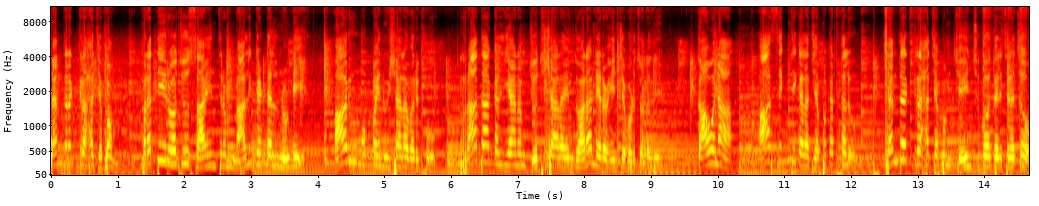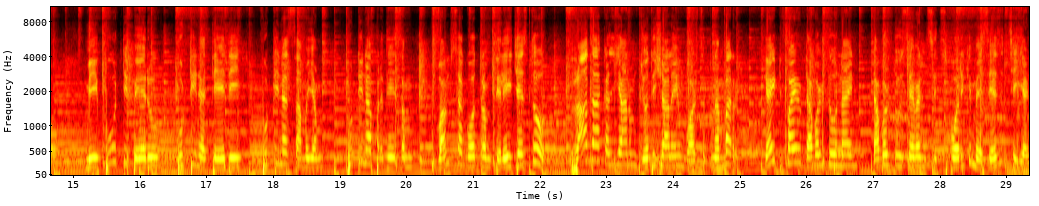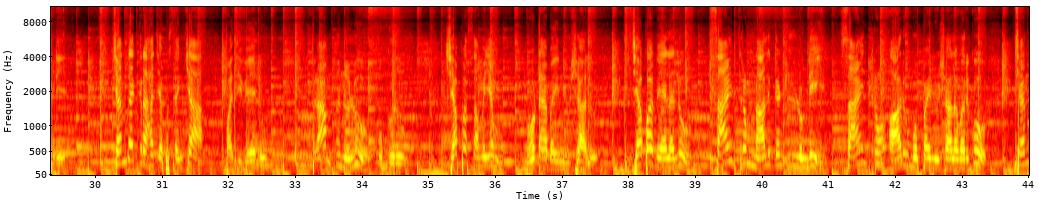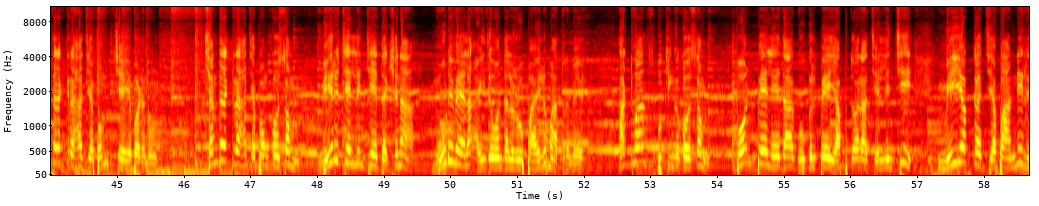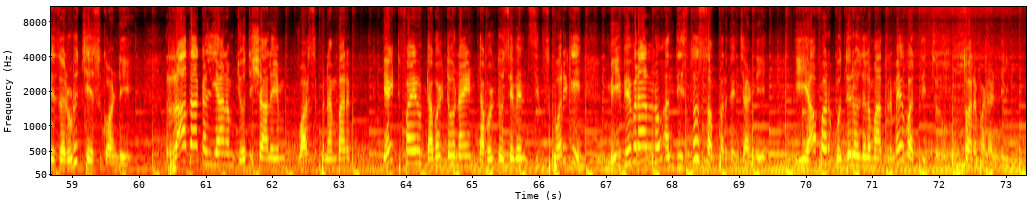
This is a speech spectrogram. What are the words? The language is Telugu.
చంద్రగ్రహ జపం ప్రతిరోజు సాయంత్రం నాలుగు గంటల నుండి ఆరు ముప్పై నిమిషాల వరకు రాధా కళ్యాణం జ్యోతిషాలయం ద్వారా నిర్వహించబడుతున్నది. కావున ఆసక్తి గల జపకర్తలు చంద్రగ్రహ జపం చేయించుకోదలిచినచో మీ పూర్తి పేరు పుట్టిన తేదీ పుట్టిన సమయం పుట్టిన ప్రదేశం వంశగోత్రం తెలియజేస్తూ Radha Kalyanam Jyothishalayam WhatsApp number eight five double two nine double two seven six ఫోర్కి మెసేజ్ చేయండి. చంద్రగ్రహ జప సంఖ్య పదివేలు. బ్రాహ్మణులు ముగ్గురు. జప సమయం నూట యాభై నిమిషాలు. జప వేళలు సాయంత్రం నాలుగు గంటల నుండి సాయంత్రం ఆరు ముప్పై నిమిషాల వరకు చంద్రగ్రహ జపం చేయబడును. చంద్రగ్రహ జపం కోసం మీరు చెల్లించే దక్షిణ మూడు వేల ఐదు వందల రూపాయలు మాత్రమే. అడ్వాన్స్ బుకింగ్ కోసం ఫోన్పే లేదా గూగుల్ పే యాప్ ద్వారా చెల్లించి మీ యొక్క జపాన్ని రిజర్వ్డ్ చేసుకోండి. Radha Kalyanam Jyothishalayam WhatsApp number eight five double two nine double two seven six ఫోర్కి మీ వివరాలను అందిస్తూ సంప్రదించండి. ఈ ఆఫర్ కొద్ది రోజులు మాత్రమే వర్తించును. త్వరపడండి.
